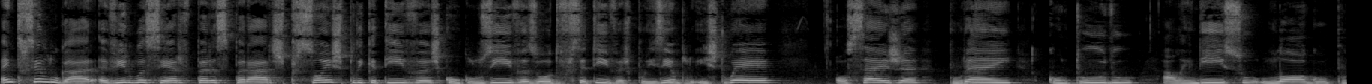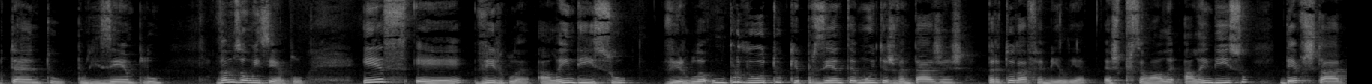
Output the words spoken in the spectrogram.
Em terceiro lugar, a vírgula serve para separar expressões explicativas, conclusivas ou adversativas, por exemplo, isto é, ou seja, porém, contudo, além disso, logo, portanto, por exemplo. Vamos a um exemplo. Esse é, vírgula, além disso, vírgula, um produto que apresenta muitas vantagens para toda a família. A expressão além disso deve estar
